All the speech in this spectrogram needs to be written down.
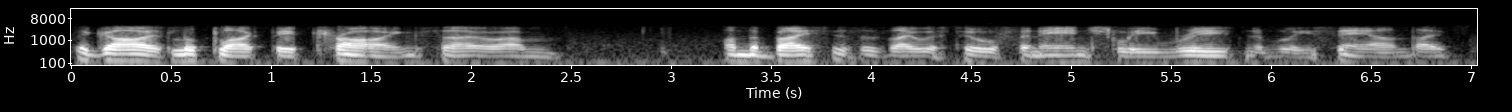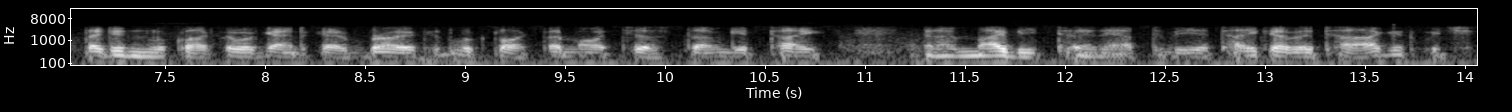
the guys look like they're trying. So, um, on the basis that they were still financially reasonably sound, they they didn't look like they were going to go broke. It looked like they might just um, get take, you know, maybe turn out to be a takeover target, which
